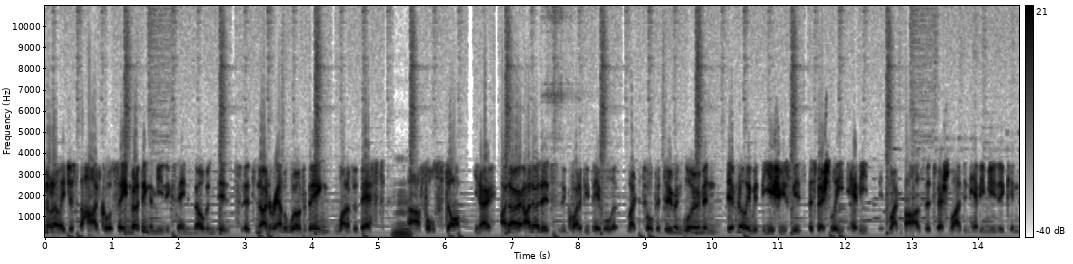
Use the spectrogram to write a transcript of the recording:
not only just the hardcore scene, but I think the music scene in Melbourne is it's known around the world for being one of the best. Uh, full stop. You know, I know I know there's quite a few people that like to talk the doom and gloom, and definitely with the issues with especially heavy like bars that specialise in heavy music and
